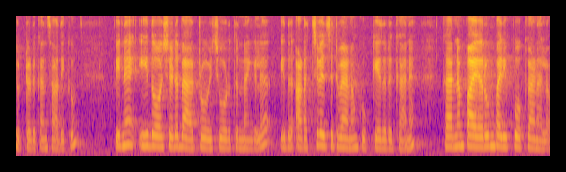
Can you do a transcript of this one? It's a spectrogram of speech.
ചുട്ടെടുക്കാൻ സാധിക്കും. പിന്നെ ഈ ദോശയുടെ ബാറ്റർ ഒഴിച്ചു കൊടുത്തിട്ടുണ്ടെങ്കിൽ ഇത് അടച്ച് വെച്ചിട്ട് വേണം കുക്ക് ചെയ്തെടുക്കാൻ. കാരണം പയറും പരിപ്പും ഒക്കെ ആണല്ലോ.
